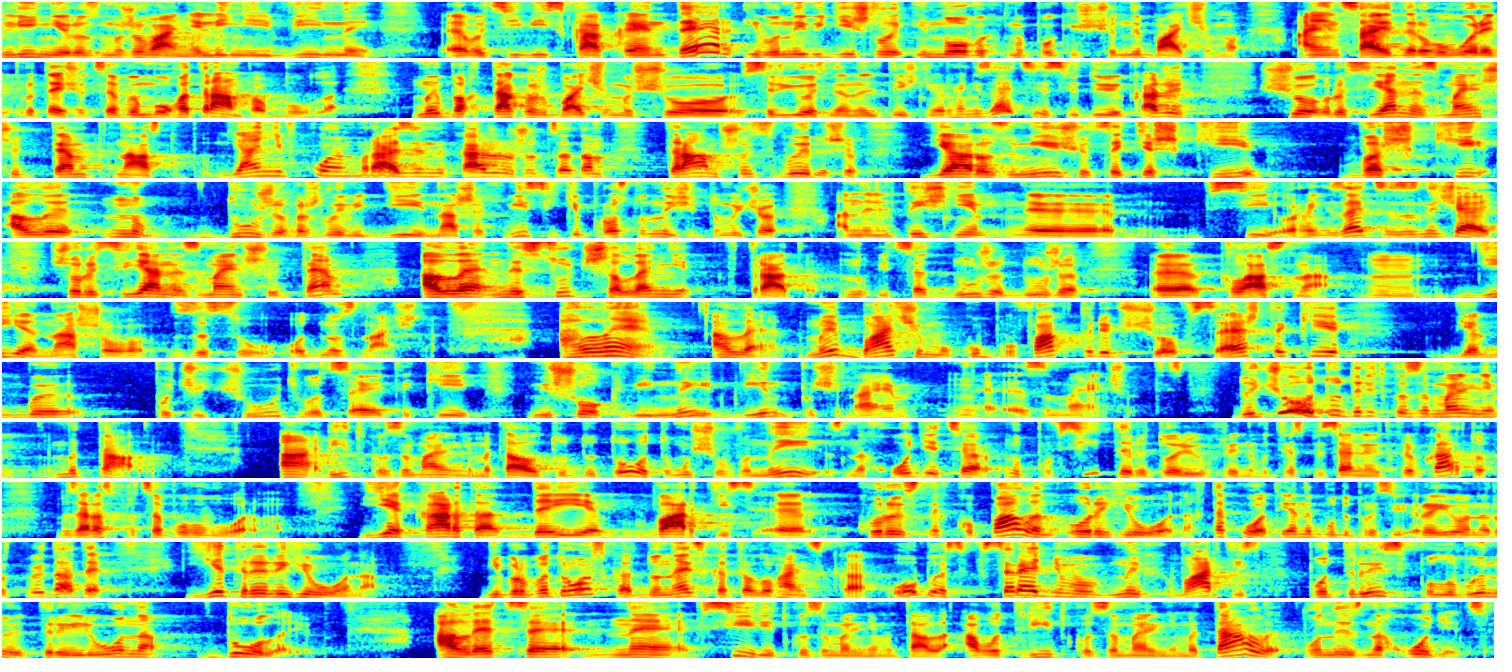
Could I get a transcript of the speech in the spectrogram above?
лінії розмежування, лінії війни оці війська КНДР, і вони відійшли, і нових ми поки що не бачимо. А інсайдери говорять про те, що це вимога Трампа була. Ми також бачимо, що серйозні аналітичні організації світові кажуть, що росіяни зменшують темп наступу. Я ні в коєму разі не кажу, що це там Трамп щось вирішив. Я розумію, що це тяжкі. Важкі, але ну дуже важливі дії наших військ, які просто нищать, тому що аналітичні е, всі організації зазначають, що росіяни зменшують темп, але несуть шалені втрати. Ну і це дуже дуже е, класна м, дія нашого ЗСУ, однозначно. Але, але ми бачимо купу факторів, що все ж таки, якби по чуть-чуть, оцей такий мішок війни він починає е, зменшуватись. До чого тут рідкоземельні метали? А рідкоземельні метали тут до того, тому що вони знаходяться ну по всій території України. От я спеціально відкрив карту. Ми зараз про це поговоримо. Є карта, де є вартість е, корисних копалин у регіонах. Так от я не буду про ці регіони розповідати. Є три регіони: Дніпропетровська, Донецька та Луганська область. В середньому в них вартість по 3,5 трильйона доларів. Але це не всі рідкоземельні метали, а от рідкоземельні метали вони знаходяться.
